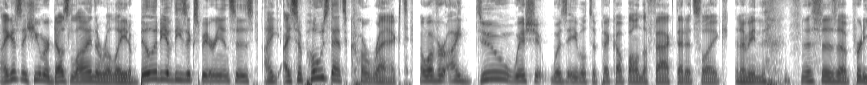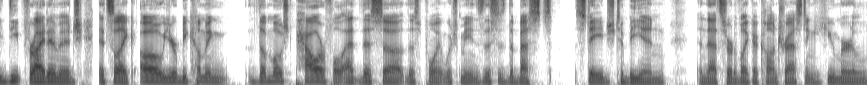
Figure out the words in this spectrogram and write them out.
I guess the humor does lie in the relatability of these experiences. I, I suppose that's correct. However, I do wish it was able to pick up on the fact that it's like, and I mean, this is a pretty deep fried image. It's like, oh, you're becoming the most powerful at this uh this point, which means this is the best stage to be in and that's sort of like a contrasting humor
